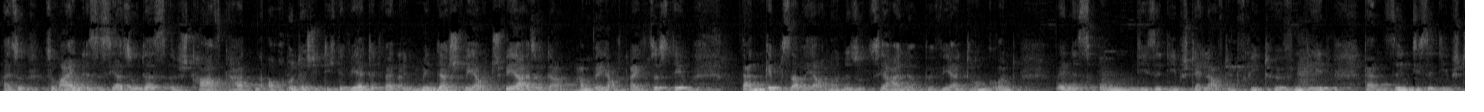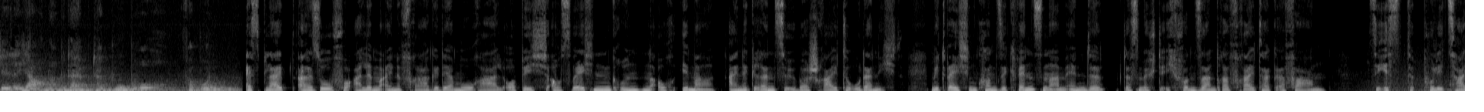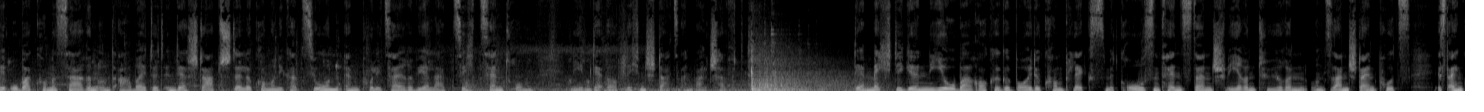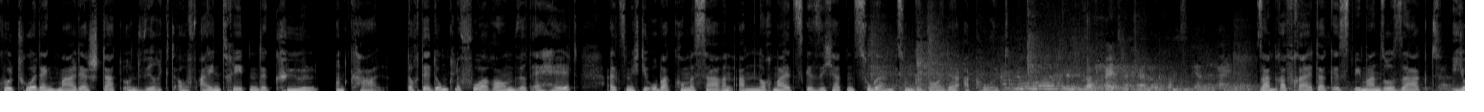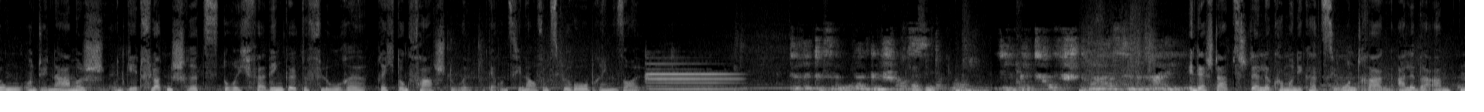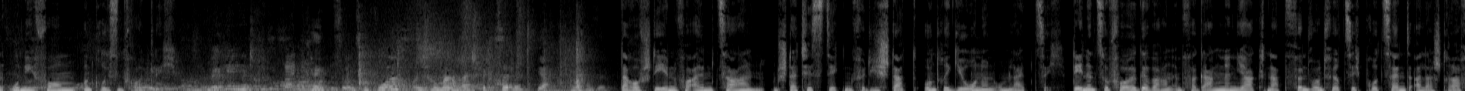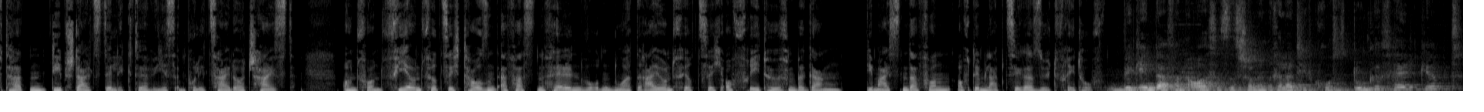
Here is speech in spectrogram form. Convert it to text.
Also zum einen ist es ja so, dass äh, Straftaten auch unterschiedlich gewertet werden in minder schwer und schwer. Also da haben wir ja auch ein Rechtssystem. Dann gibt es aber ja auch noch eine soziale Bewertung und wenn es um diese Diebstähle auf den Friedhöfen geht, dann sind diese Diebstähle ja auch noch mit einem Tabubruch verbunden. Es bleibt also vor allem eine Frage der Moral, ob ich aus welchen Gründen auch immer eine Grenze überschreite oder nicht. Mit welchen Konsequenzen am Ende, das möchte ich von Sandra Freitag erfahren. Sie ist Polizeioberkommissarin und arbeitet in der Stabsstelle Kommunikation im Polizeirevier Leipzig Zentrum neben der örtlichen Staatsanwaltschaft. Der mächtige neobarocke Gebäudekomplex mit großen Fenstern, schweren Türen und Sandsteinputz ist ein Kulturdenkmal der Stadt und wirkt auf Eintretende kühl und kahl. Doch der dunkle Vorraum wird erhellt, als mich die Oberkommissarin am nochmals gesicherten Zugang zum Gebäude abholt. Sandra Freitag ist, wie man so sagt, jung und dynamisch und geht flotten Schritts durch verwinkelte Flure Richtung Fahrstuhl, der uns hinauf ins Büro bringen soll. Drittes Untergeschoss. Die Petrowstraße 3. In der Stabsstelle Kommunikation tragen alle Beamten Uniform und grüßen freundlich. Wir gehen hier drüben rein, okay. ein bisschen unsere Ruhe und tun mal noch einen Spickzettel. Ja, machen Sie. Darauf stehen vor allem Zahlen und Statistiken für die Stadt und Regionen um Leipzig. Denen zufolge waren im vergangenen Jahr knapp 45 Prozent aller Straftaten Diebstahlsdelikte, wie es im Polizeideutsch heißt. Und von 44.000 erfassten Fällen wurden nur 43 auf Friedhöfen begangen die meisten davon auf dem Leipziger Südfriedhof. Wir gehen davon aus, dass es schon ein relativ großes Dunkelfeld gibt,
